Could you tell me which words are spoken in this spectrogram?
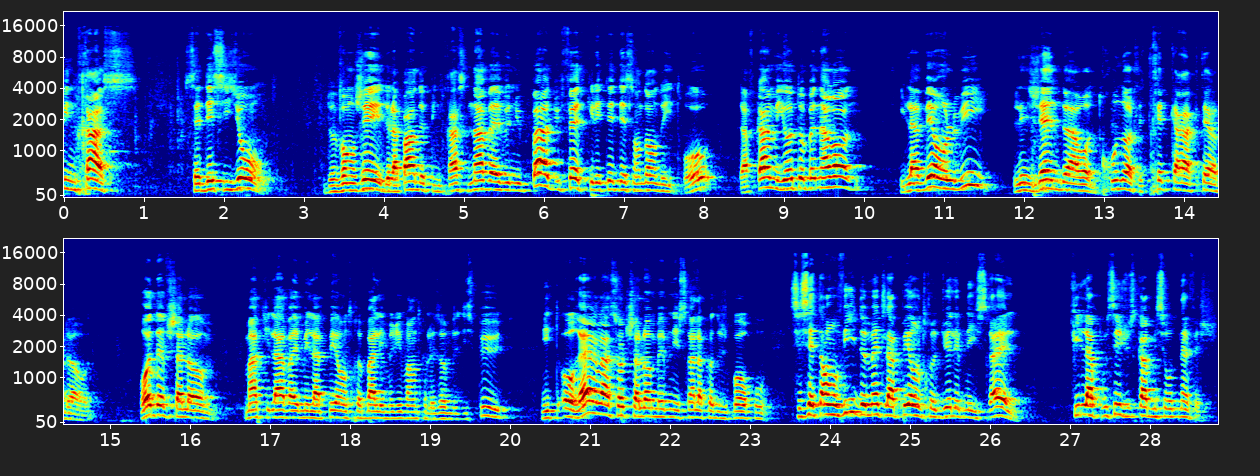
Pinchas, cette décision de venger de la part de Pinchas n'avait venu pas du fait qu'il était descendant de Yitro, Dafka Miyoto ben Aaron. Il avait en lui les gènes de Aaron, Trunot, les traits de caractère de Aaron. Rodev Shalom, Matila va aimer la paix entre Baal et Meriva, entre les hommes de dispute. Nit Horer la Sot Shalom ben Israël à Kadosh Baruch Hu. C'est cette envie de mettre la paix entre Dieu et les Israël qui l'a poussé jusqu'à Misirut Nefesh.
